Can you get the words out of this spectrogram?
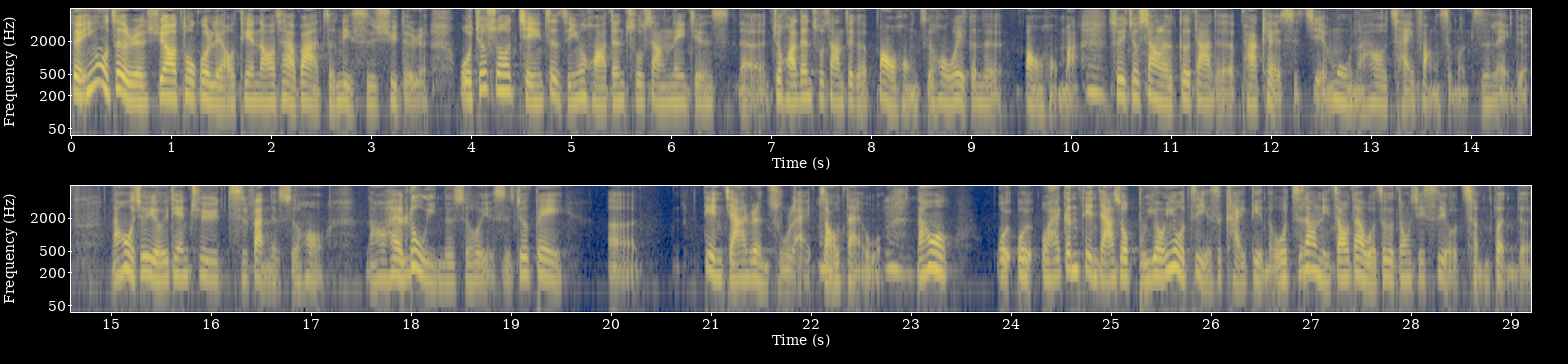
对，因为我这个人需要透过聊天，然后才有办法整理思绪的人。我就说前一阵子，因为华灯初上那件事，呃，就华灯初上这个爆红之后，我也跟着爆红嘛，嗯所以就上了各大的 podcast 节目，然后采访什么之类的。然后我就有一天去吃饭的时候，然后还有露营的时候，也是就被呃店家认出来招待我，嗯然后。我我我还跟店家说不用，因为我自己也是开店的，我知道你招待我这个东西是有成本的，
